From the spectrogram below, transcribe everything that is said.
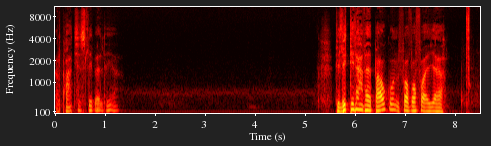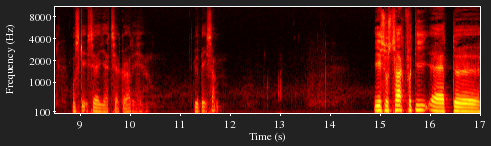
Er du parat til at slippe alt det her? Det er lidt det, der har været baggrunden for, hvorfor jeg måske siger ja til at gøre det her. Vi vil bede sammen. Jesus, tak fordi, at, øh,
